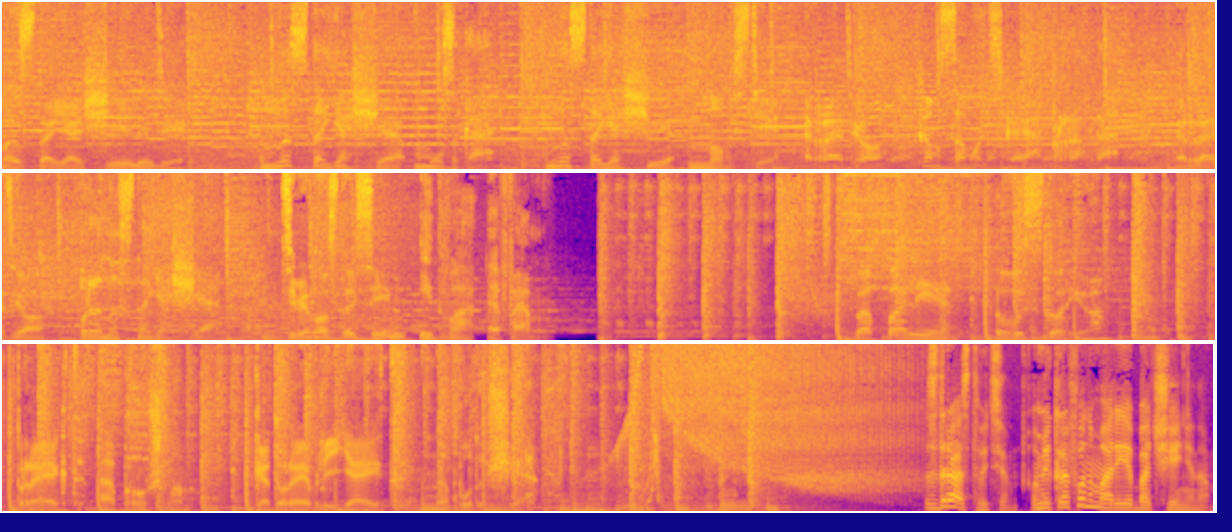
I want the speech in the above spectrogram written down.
Настоящие люди. Настоящая музыка. Настоящие новости. Радио «Комсомольская правда». Радио про настоящее. 97,2 FM. эм. Попали в историю. Проект о прошлом, которое влияет на будущее. Здравствуйте. У микрофона Мария Баченина.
